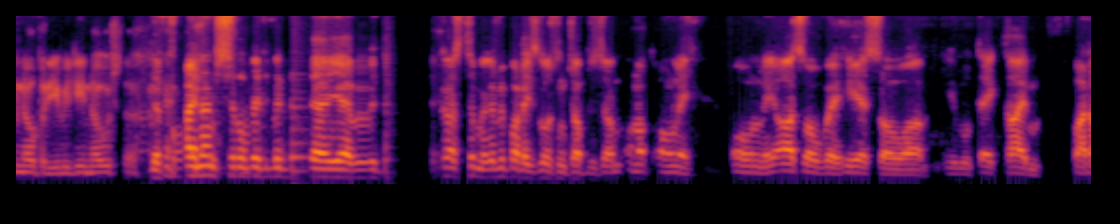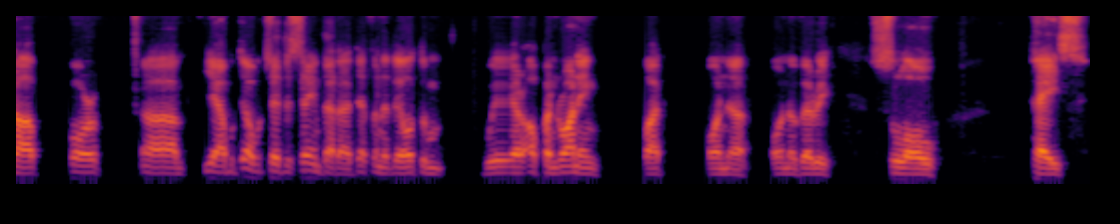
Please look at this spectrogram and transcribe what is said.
nobody really knows the, the financial with with the, yeah with the customer. Everybody's losing jobs. Not only only us over here. So uh, it will take time. But uh, for uh, yeah, I would, I would say the same that uh, definitely autumn we are up and running, but on a on a very slow pace.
